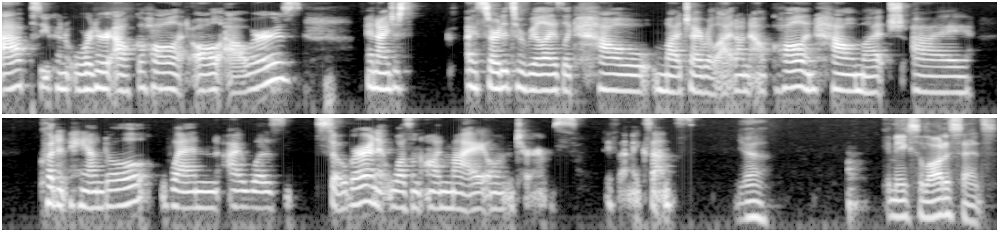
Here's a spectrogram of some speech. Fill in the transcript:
apps, you can order alcohol at all hours. And I just, I started to realize like how much I relied on alcohol and how much I couldn't handle when I was sober and it wasn't on my own terms, if that makes sense. Yeah. It makes a lot of sense.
